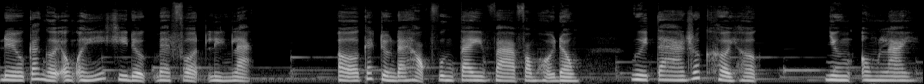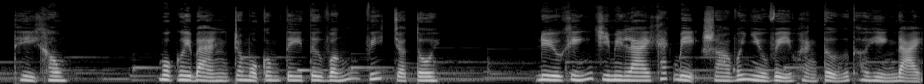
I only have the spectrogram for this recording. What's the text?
đều ca ngợi ông ấy khi được Bedford liên lạc. Ở các trường đại học phương Tây và phòng hội đồng, người ta rất hời hợt, nhưng ông Lai thì không. Một người bạn trong một công ty tư vấn viết cho tôi. Điều khiến Jimmy Lai khác biệt so với nhiều vị hoàng tử thời hiện đại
